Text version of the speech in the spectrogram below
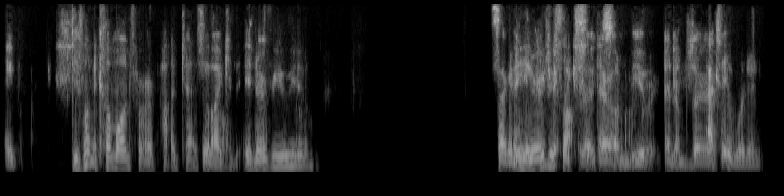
Hey, do you want to come on for our podcast so I can interview you? So I can and you could just like sit there on mute and observe. Actually, it wouldn't.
